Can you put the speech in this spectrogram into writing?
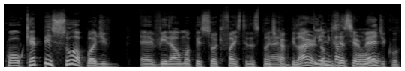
qualquer pessoa pode é, virar uma pessoa que faz transplante É, capilar, não precisa ser médico.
